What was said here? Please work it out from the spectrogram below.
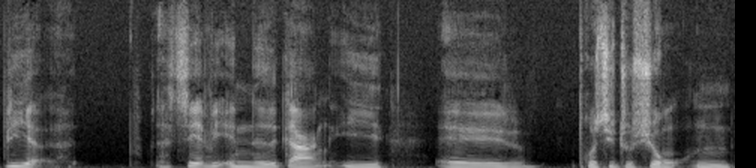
bliver, ser vi en nedgang i øh, prostitutionen.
